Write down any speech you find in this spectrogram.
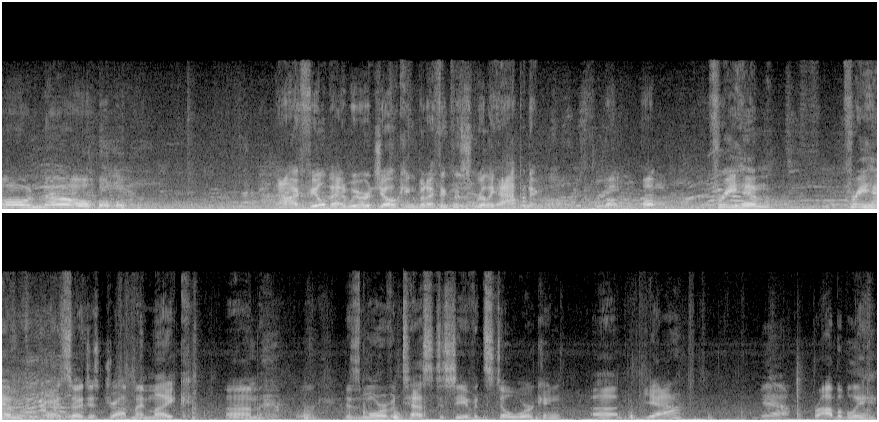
Oh no! Now I feel bad. We were joking, but I think this is really happening. Oh, oh. free him! Free him! All right, so I just dropped my mic. Um, this is more of a test to see if it's still working. Uh, yeah, yeah, probably.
